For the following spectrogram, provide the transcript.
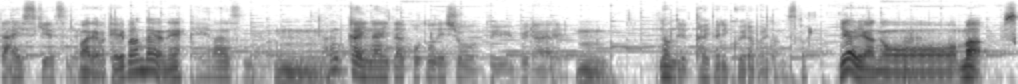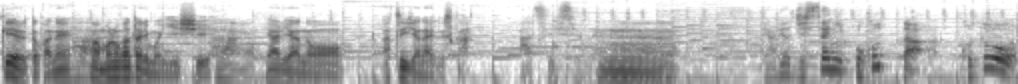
大好きですね、まあでも定番だよね。定番ですね、うん。何回泣いたことでしょうというぐらい。うん、なんでタイタニックを選ばれたんですか？やはりあのーまあスケールとかね、はい。まあ、物語もいいし、はい。やはりあのー熱いじゃないですか。熱いですよね。うん。であれは実際に起こったことを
